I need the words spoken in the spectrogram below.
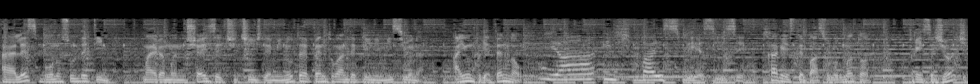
Ai ales bonusul de timp. Mai rămân 65 de minute pentru a îndeplini misiunea. Ai un prieten nou. Ja, ich weiß, wer Sie sind. Care este pasul următor? Vrei să joci?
